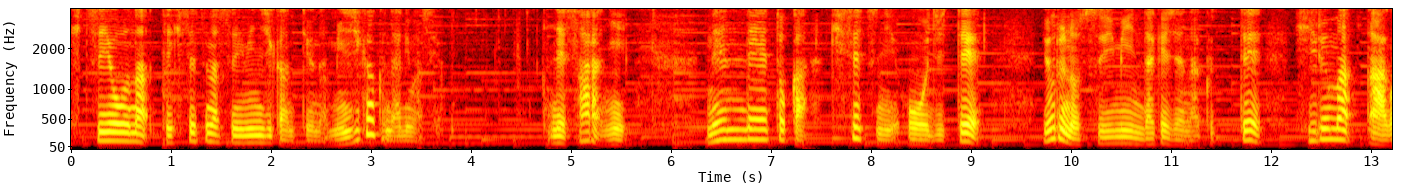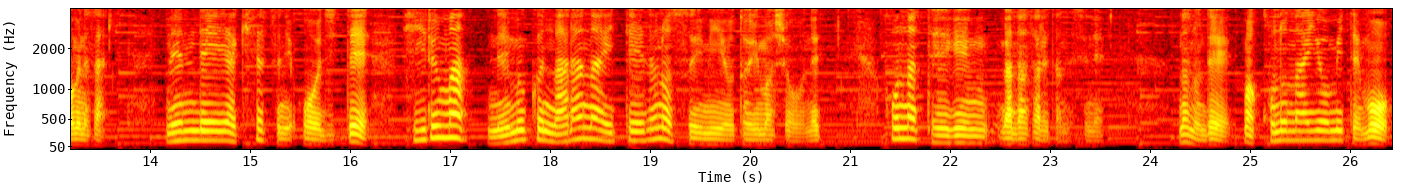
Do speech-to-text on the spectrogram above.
必要な適切な睡眠時間っていうのは短くなりますよ。でさらに年齢とか季節に応じて夜の睡眠だけじゃなくって昼間あごめんなさい年齢や季節に応じて昼間眠くならない程度の睡眠をとりましょうねこんな提言が出されたんですよね。なので、まあ、この内容を見ても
